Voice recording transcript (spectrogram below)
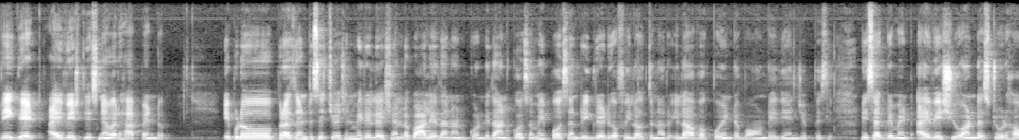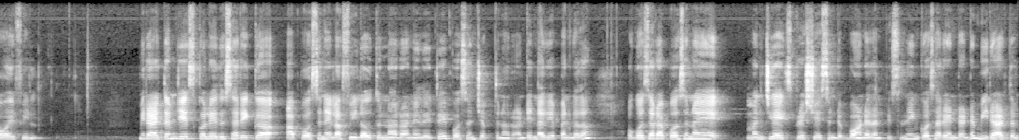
regret I wish this never happened. ఇప్పుడు ప్రజెంట్ సిచ్యువేషన్ మీ రిలేషన్లో బాగాలేదని అనుకోండి దానికోసం ఈ పర్సన్ రిగ్రెట్గా ఫీల్ అవుతున్నారు. ఇలా అవ్వకపోయింటే బాగుండేది అని చెప్పేసి. Disagreement I wish you understood how I feel. మీరు అర్థం చేసుకోలేదు సరిగ్గా ఆ పర్సన్ ఎలా ఫీల్ అవుతున్నారు అనేది అయితే ఈ పర్సన్ చెప్తున్నారు. అంటే ఇందాక చెప్పాను కదా ఒక్కోసారి ఆ పర్సన్ మంచిగా ఎక్స్ప్రెస్ చేస్తుంటే బాగుండేది అనిపిస్తుంది. ఇంకోసారి ఏంటంటే మీరే అర్థం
